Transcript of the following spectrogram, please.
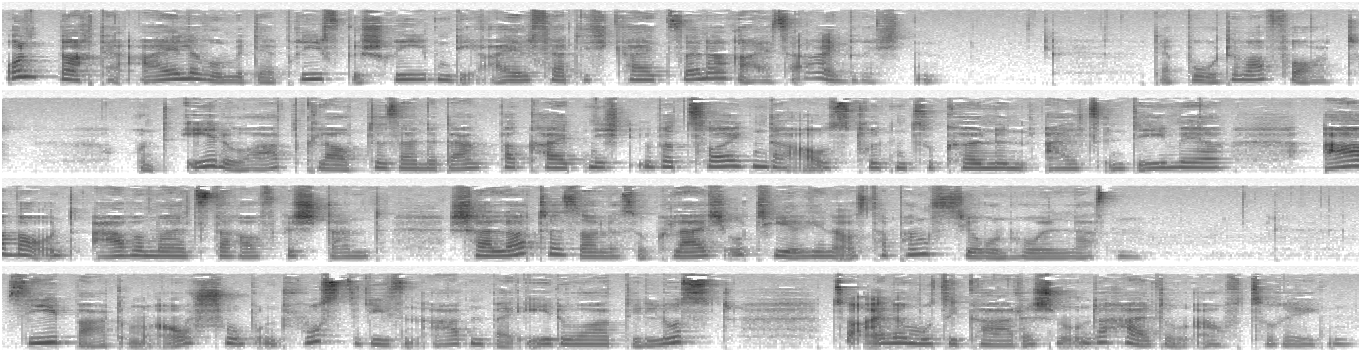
und nach der Eile, womit der Brief geschrieben, die Eilfertigkeit seiner Reise einrichten. Der Bote war fort, und Eduard glaubte seine Dankbarkeit nicht überzeugender ausdrücken zu können, als indem er aber und abermals darauf bestand, Charlotte solle sogleich Ottilien aus der Pension holen lassen. Sie bat um Aufschub und wusste diesen Abend bei Eduard die Lust zu einer musikalischen Unterhaltung aufzuregen.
